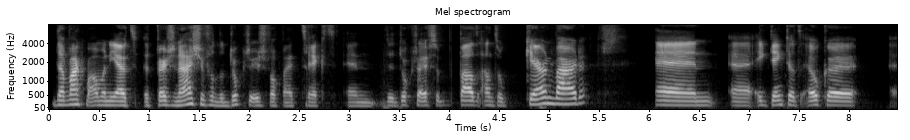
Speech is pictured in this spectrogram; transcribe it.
Dat maakt me allemaal niet uit. Het personage van de dokter is wat mij trekt. En de dokter heeft een bepaald aantal kernwaarden. En eh, ik denk dat elke eh,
